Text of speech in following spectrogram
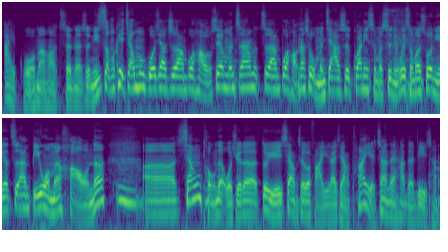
爱国嘛哈，真的是你怎么可以讲我们国家治安？不好，虽然我们治安治安不好，那是我们家的事，关你什么事？你为什么说你的治安比我们好呢？嗯，呃，相同的，我觉得对于像这个法医来讲，他也站在他的立场。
